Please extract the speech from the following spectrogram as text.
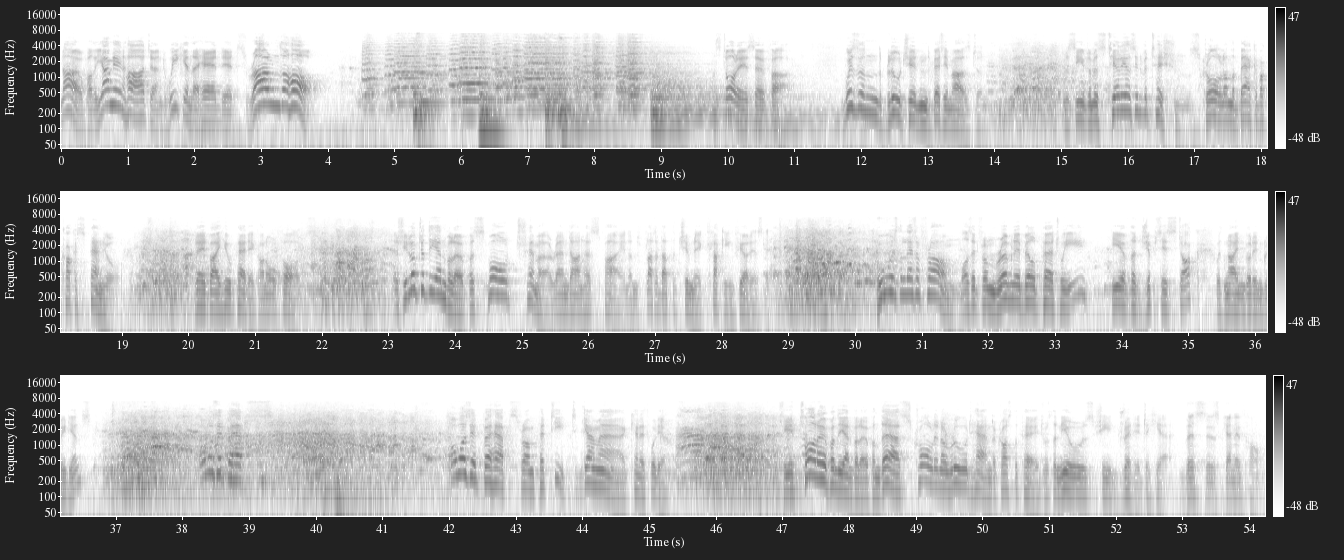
Now, for the young in heart and weak in the head, it's Round the Horne. The story so far. Wizened, blue chinned Betty Marsden received a mysterious invitation scrawled on the back of a cocker spaniel, played by Hugh Paddick on all fours. As she looked at the envelope, a small tremor ran down her spine and fluttered up the chimney, clucking furiously. Who was the letter from? Was it from Romany Bill Pertwee, he of the gypsy stock with nine good ingredients? or was it perhaps. Or was it perhaps from Petite Gamin Kenneth Williams? she tore open the envelope, and there, scrawled in a rude hand across the page, was the news she dreaded to hear. This is Kenneth Horne.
